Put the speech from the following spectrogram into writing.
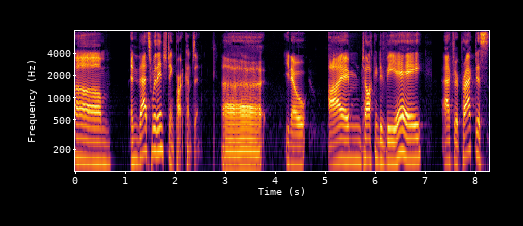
Um, and that's where the interesting part comes in. Uh, you know, I'm talking to VA after practice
